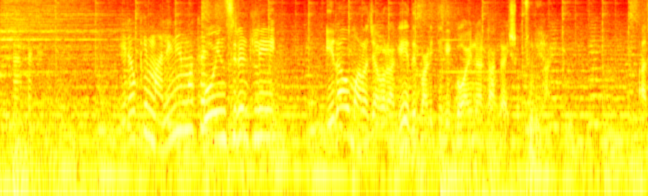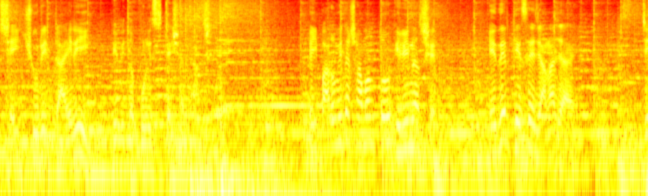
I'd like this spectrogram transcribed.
আপনার কাছে? এরাও কি মালিনীর মতো ও ইনসিডেন্টলি এরাও মারা যাওয়ার আগে এদের বাড়ি থেকে গয়না টাকা এসব চুরি হয়। আর সেই চুরির ডায়েরি বিভিন্ন পুলিশ স্টেশনে আছে। এই পারমিতা সামন্ত ইরিনা সেন এদের কেসে জানা যায় যে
